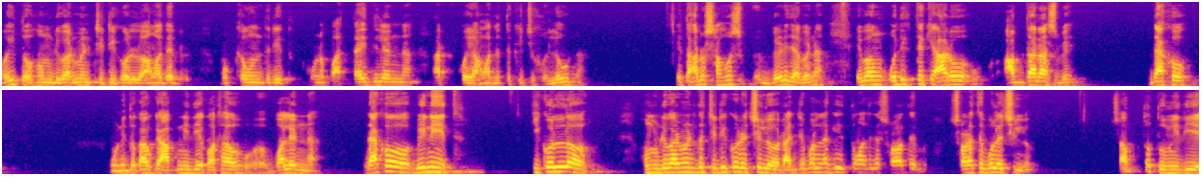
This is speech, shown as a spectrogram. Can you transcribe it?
ওই তো হোম ডিপার্টমেন্ট চিঠি করল আমাদের, মুখ্যমন্ত্রী কোনো পাত্তাই দিলেন না। আর কই, আমাদের তো কিছু হলেও না। এতে আরও সাহস বেড়ে যাবে না। এবং ওদিক থেকে আরও আবদার আসবে। দেখো, উনি তো কাউকে আপনি দিয়ে কথাও বলেন না। দেখো, বিনীত, কি করল? হোম ডিপার্টমেন্ট তো চিঠি করেছিল, রাজ্যপাল নাকি তোমাদেরকে সরাতে সরাতে বলেছিল। সব তো তুমি দিয়ে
